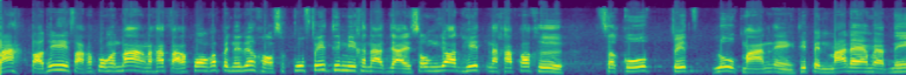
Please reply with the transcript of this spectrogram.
มาต่อที่ฝากระโปรงกันบ้างนะครับ ฝากระโปรงก็เป็นในเรื่องของสกู๊ปฟิตที่มีขนาดใหญ่ทรงยอดฮิตนะครับก็คือ สกู๊ปฟิตรูปม้านเองที่เป็นม้าแดงแบบนี้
